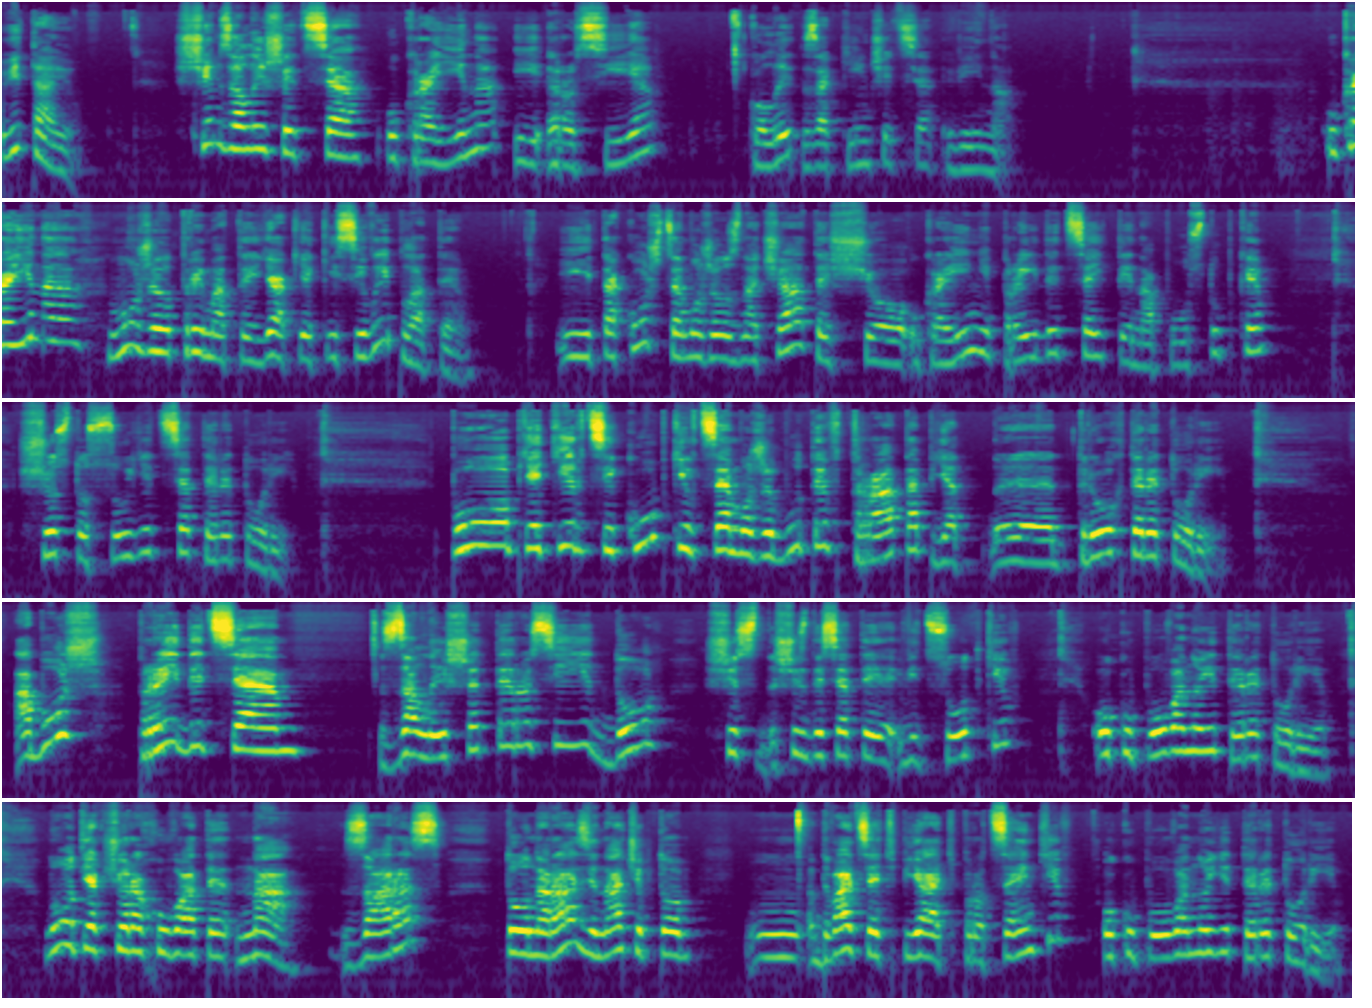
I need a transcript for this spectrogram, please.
Вітаю! З чим залишиться Україна і Росія, коли закінчиться війна? Україна може отримати як якісь і виплати, і також це може означати, що Україні прийдеться йти на поступки, що стосується територій. По п'ятірці кубків це може бути втрата е, трьох територій. Або ж прийдеться залишити Росії до 60% окупованої території. Ну, от якщо рахувати на зараз, то наразі начебто 25% окупованої території.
